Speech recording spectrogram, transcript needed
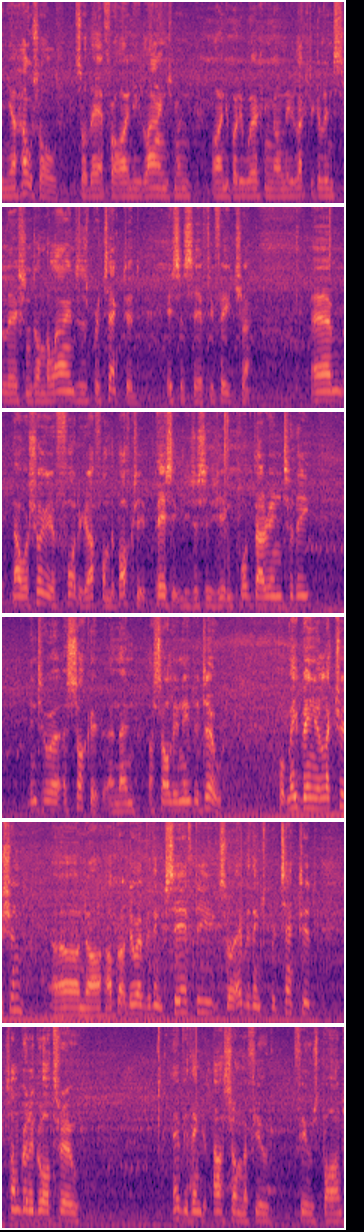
in your household. So therefore any linesman or anybody working on the electrical installations on the lines is protected. It's a safety feature. Um, now I'll show you a photograph on the box. It basically just says you can plug that into the into a, a socket and then that's all you need to do. But me being an electrician uh, no I've got to do everything safety so everything's protected. So I'm going to go through everything that's on the fuse, fuse board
